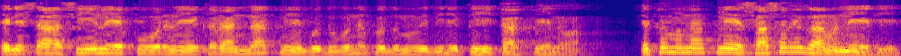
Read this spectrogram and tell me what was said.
ඒ නිසා සීලය පූර්ණේ කරන්නත් මේ බුදුගුණ පුදුම විදිහේ පිහිටක් වෙනවා. එපමණක් මේ සසර ගමනේදී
